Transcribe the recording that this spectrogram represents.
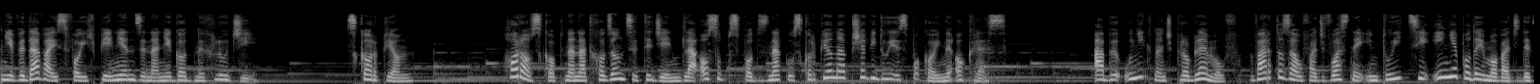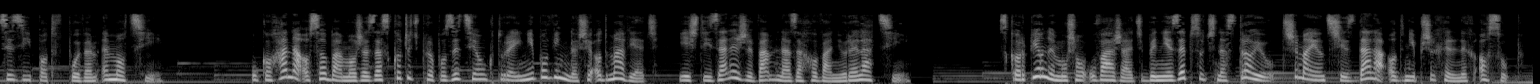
Nie wydawaj swoich pieniędzy na niegodnych ludzi. Skorpion. Horoskop na nadchodzący tydzień dla osób spod znaku Skorpiona przewiduje spokojny okres. Aby uniknąć problemów, warto zaufać własnej intuicji i nie podejmować decyzji pod wpływem emocji. Ukochana osoba może zaskoczyć propozycją, której nie powinno się odmawiać, jeśli zależy Wam na zachowaniu relacji. Skorpiony muszą uważać, by nie zepsuć nastroju, trzymając się z dala od nieprzychylnych osób.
